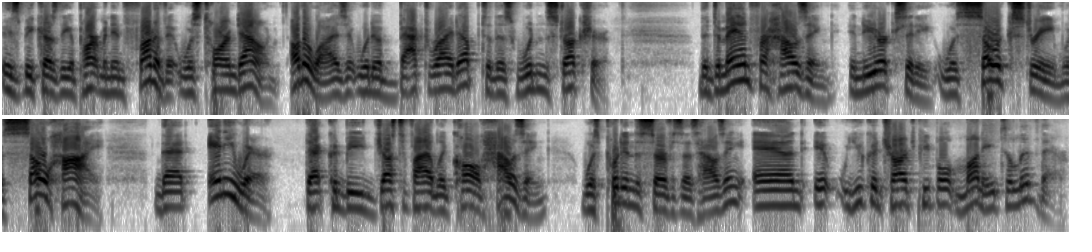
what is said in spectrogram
is because the apartment in front of it was torn down. Otherwise, it would have backed right up to this wooden structure. The demand for housing in New York City was so extreme, was so high, that anywhere that could be justifiably called housing was put into service as housing, and it you could charge people money to live there.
